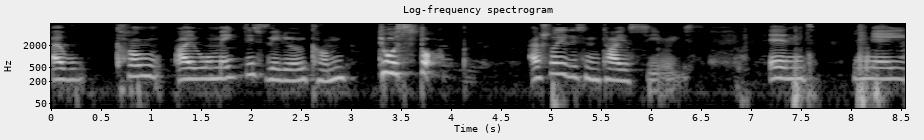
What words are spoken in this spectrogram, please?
I will come. I will make this video come to a stop actually this entire series and may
